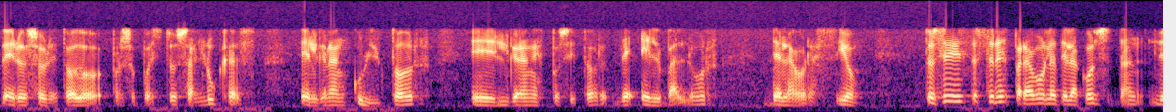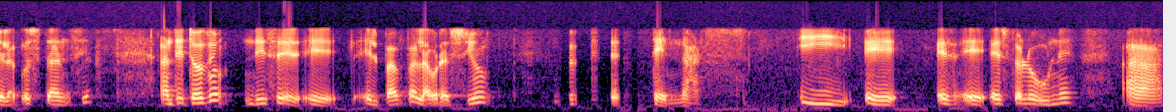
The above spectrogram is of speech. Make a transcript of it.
pero sobre todo, por supuesto, San Lucas, el gran cultor, el gran expositor del el valor de la oración. Entonces, estas tres parábolas de la, constan de la constancia, ante todo, dice eh, el Papa, la oración tenaz. Y eh, eh, esto lo une a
